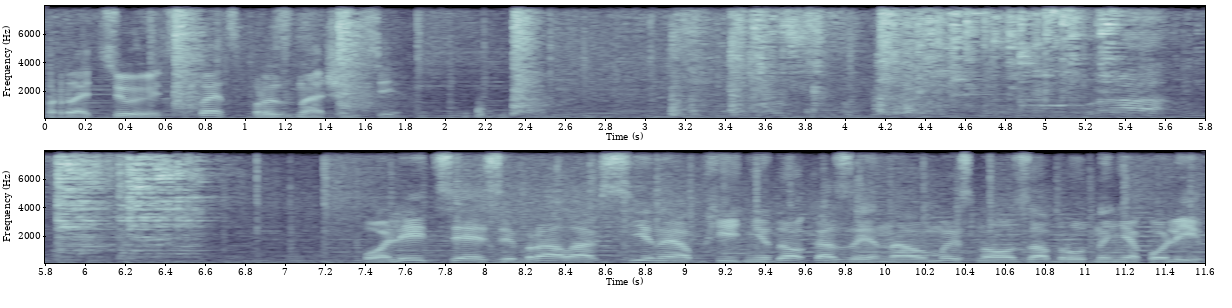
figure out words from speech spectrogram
Працюють спецпризначенці. Поліція зібрала всі необхідні докази навмисного забруднення полів.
